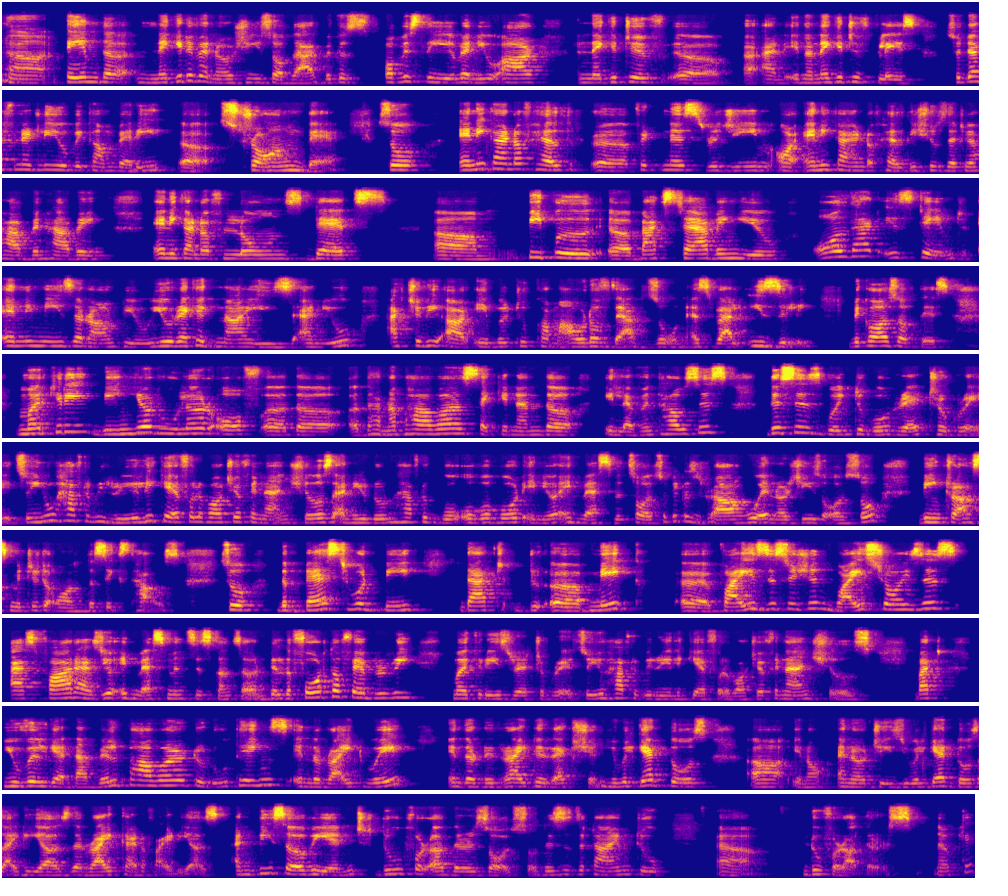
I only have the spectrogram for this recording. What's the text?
uh, tame the negative energies of that because obviously when you are negative uh, and in a negative place so definitely you become very uh, strong there. So any kind of health uh, fitness regime or any kind of health issues that you have been having any kind of loans debts um, people uh, backstabbing you all that is tamed enemies around you. You recognize and you actually are able to come out of that zone as well easily because of this. Mercury being your ruler of uh, the dhanabhava second and the 11th houses this is going to go retrograde. So you have to be really careful about your financials and you don't have to go overboard in your investments also because rahu energy is also being transmitted on the sixth house. So the best would be that uh, make uh, wise decision, wise choices as far as your investments is concerned. Till the 4th of February, Mercury is retrograde. So you have to be really careful about your financials. But you will get that willpower to do things in the right way, in the right direction. You will get those, uh, you know, energies. You will get those ideas, the right kind of ideas. And be servient, do for others also. This is the time to uh, do for others. Okay.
